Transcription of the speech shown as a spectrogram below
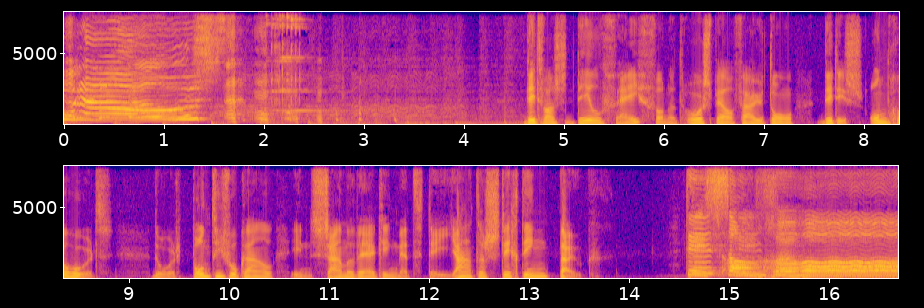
proost. Dit was deel 5 van het hoorspel feuilleton Dit is Ongehoord. Door Pontivocaal in samenwerking met Theaterstichting Puik. Het is ongehoord.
